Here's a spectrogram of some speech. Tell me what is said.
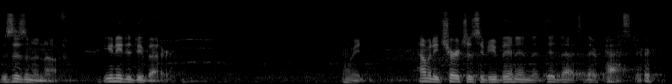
This isn't enough. You need to do better. I mean, how many churches have you been in that did that to their pastor?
